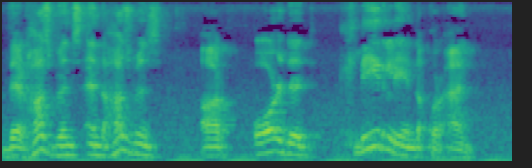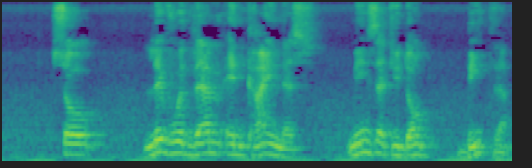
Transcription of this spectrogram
their husbands, and the husbands are ordered clearly in the Quran. So live with them in kindness means that you don't beat them,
